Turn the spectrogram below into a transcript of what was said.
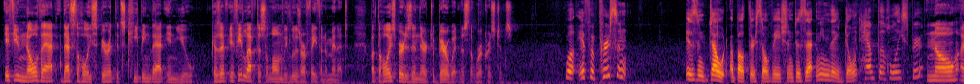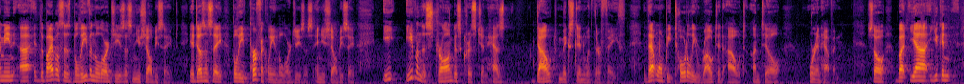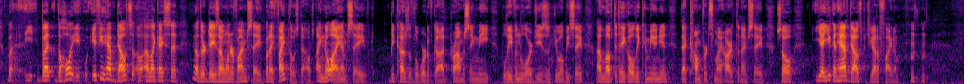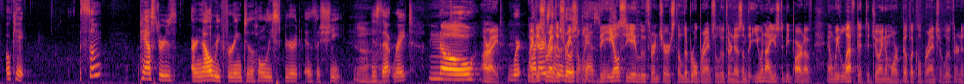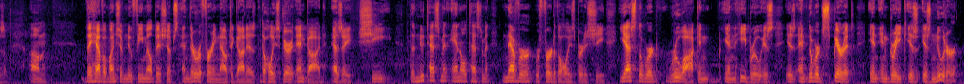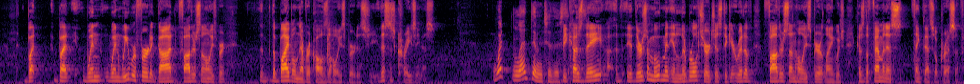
if you know that, that's the Holy Spirit that's keeping that in you. Because if, if He left us alone, we'd lose our faith in a minute. But the Holy Spirit is in there to bear witness that we're Christians. Well, if a person is in doubt about their salvation, does that mean they don't have the Holy Spirit? No. I mean, uh, the Bible says, believe in the Lord Jesus and you shall be saved. It doesn't say, believe perfectly in the Lord Jesus and you shall be saved. E- even the strongest Christian has doubt mixed in with their faith. That won't be totally routed out until we're in heaven. So, but yeah, you can. But but the whole if you have doubts, uh, like I said, you know, there are days I wonder if I'm saved, but I fight those doubts. I know I am saved because of the Word of God promising me, believe in the Lord Jesus, you will be saved. I love to take Holy Communion. That comforts my heart that I'm saved. So, yeah, you can have doubts, but you got to fight them. okay, some pastors are now referring to the Holy Spirit as a she. Uh-huh. Is that right? No. All right. Where, I just read this recently. Pastors? The ELCA Lutheran Church, the liberal branch of Lutheranism that you and I used to be part of, and we left it to join a more biblical branch of Lutheranism. Um, they have a bunch of new female bishops, and they're referring now to God as the Holy Spirit and God as a she. The New Testament and Old Testament never refer to the Holy Spirit as she. Yes, the word ruach in, in Hebrew is, is and the word spirit in, in Greek is, is neuter, but but when when we refer to God, Father, Son, Holy Spirit, the, the Bible never calls the Holy Spirit as she. This is craziness. What led them to this? Because they, uh, there's a movement in liberal churches to get rid of Father, Son, Holy Spirit language because the feminists think that's oppressive.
